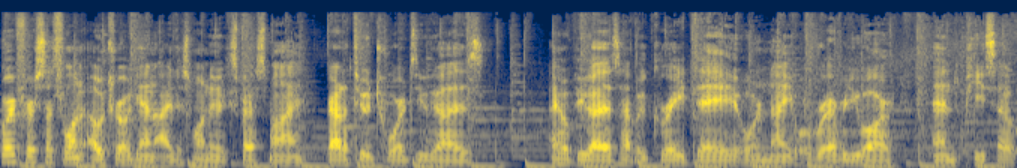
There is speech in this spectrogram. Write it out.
Sorry for such a long outro again, I just want to express my gratitude towards you guys. I hope you guys have a great day or night or wherever you are, and peace out.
